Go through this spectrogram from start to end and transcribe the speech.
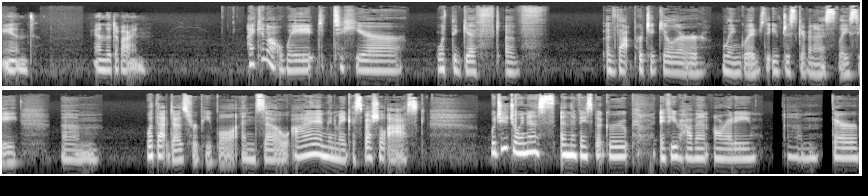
and and the divine. I cannot wait to hear what the gift of of that particular language that you've just given us, Lacy, um, what that does for people. And so I am going to make a special ask. Would you join us in the Facebook group if you haven't already? Um, there are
